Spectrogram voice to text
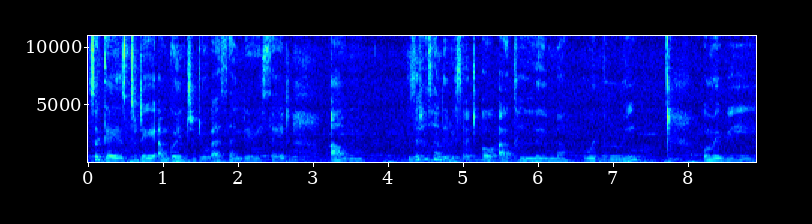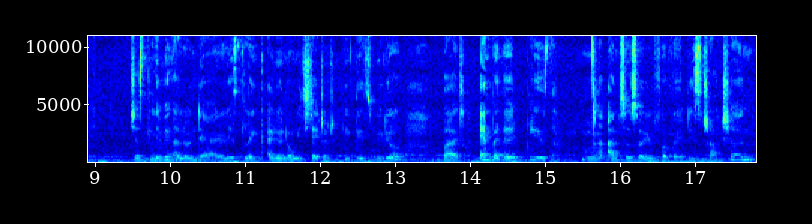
So, guys, today I'm going to do a Sunday reset. Um, is it a Sunday reset or a clean with me? Or maybe just living alone diaries? Like, I don't know which title to give this video. But, and by the way, please I'm so sorry for the distraction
